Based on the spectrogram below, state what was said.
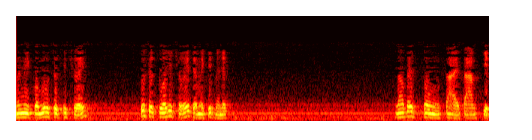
มันมีความรู้สึกเฉยรู้สึกตัวเฉยแต่ไม่คิดไม่นึก เราไปส่งสายตามจิต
